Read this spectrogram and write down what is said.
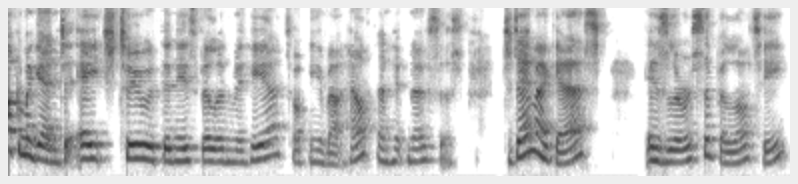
Welcome again to H2 with Denise Villan-Mejia, talking about health and hypnosis. Today, my guest is Larissa Bellotti,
